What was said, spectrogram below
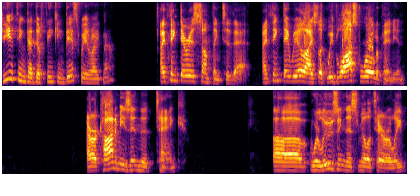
Do you think that they're thinking this way right now? I think there is something to that. I think they realize look, we've lost world opinion. Our economy's in the tank. Uh, we're losing this militarily.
